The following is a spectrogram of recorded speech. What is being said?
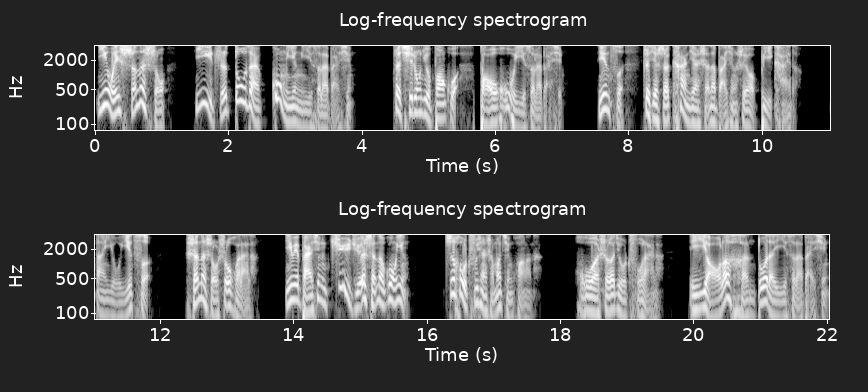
因为神的手一直都在供应以色列百姓，这其中就包括保护以色列百姓。因此，这些蛇看见神的百姓是要避开的。但有一次，神的手收回来了，因为百姓拒绝神的供应，之后出现什么情况了呢？火蛇就出来了，咬了很多的以色列百姓，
